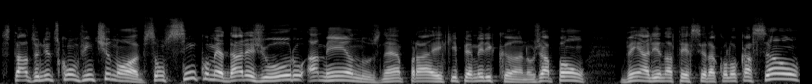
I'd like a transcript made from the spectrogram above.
Estados Unidos com 29. São cinco medalhas de ouro a menos né, para a equipe americana. O Japão vem ali na terceira colocação,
